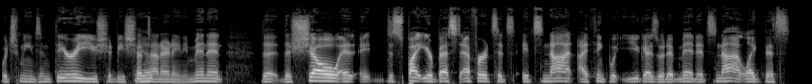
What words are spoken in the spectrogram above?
which means in theory you should be shut Yep. down at any minute. The the show, it, it- despite your best efforts, it's it's not. I think what you guys would admit, it's not like this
